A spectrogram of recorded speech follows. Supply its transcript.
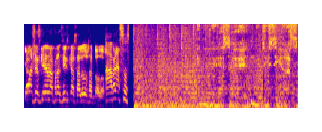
Gracias, querida Ana Francisca. Saludos a todos. Abrazos. Noticias.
